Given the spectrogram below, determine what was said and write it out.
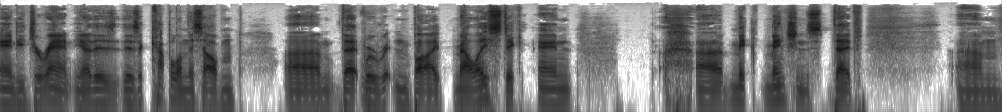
Andy Durant. You know, there's there's a couple on this album um, that were written by Mal Eastick, and uh, Mick mentions that um,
